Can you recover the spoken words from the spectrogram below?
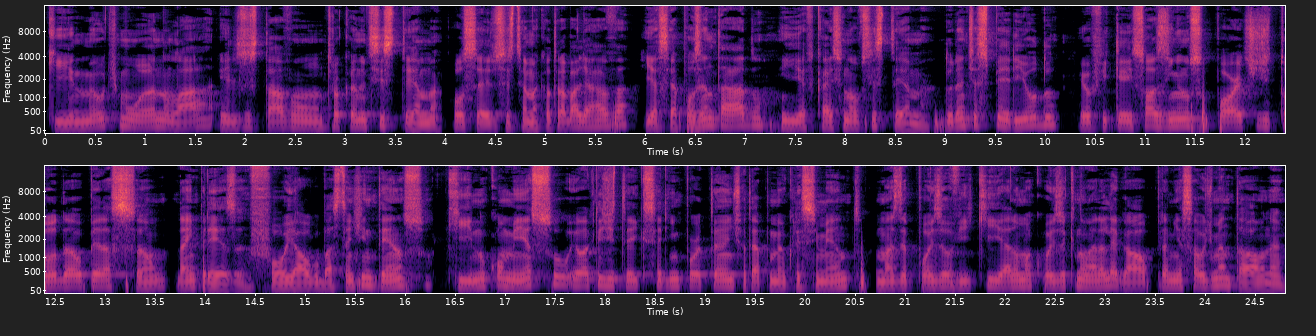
Que no meu último ano lá eles estavam trocando de sistema. Ou seja, o sistema que eu trabalhava ia ser aposentado e ia ficar esse novo sistema. Durante esse período eu fiquei sozinho no suporte de toda a operação da empresa. Foi algo bastante intenso que no começo eu acreditei que seria importante até para o meu crescimento, mas depois eu vi que era uma coisa que não era legal para minha saúde mental, né?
